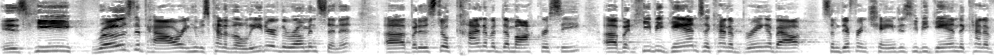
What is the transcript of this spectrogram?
Is he rose to power and he was kind of the leader of the Roman Senate, uh, but it was still kind of a democracy. Uh, but he began to kind of bring about some different changes. He began to kind of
